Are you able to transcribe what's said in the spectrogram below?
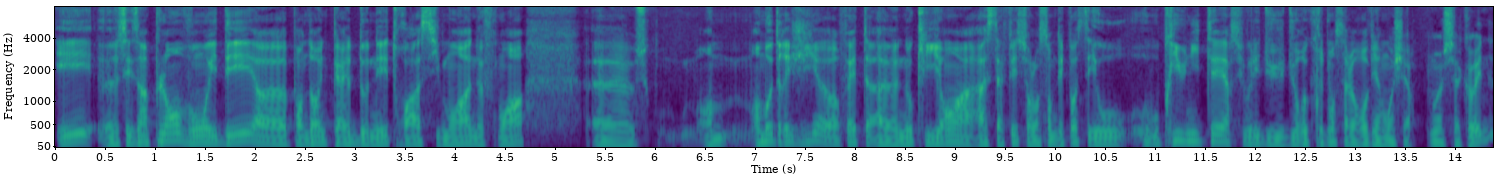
Et euh, ces implants vont aider euh, pendant une période donnée, 3, 6 mois, 9 mois, euh, en, mode régie, en fait, nos clients à, staffer sur l'ensemble des postes. Et au, prix unitaire, si vous voulez, du, du recrutement, ça leur revient moins cher. Moi, chère Corinne?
